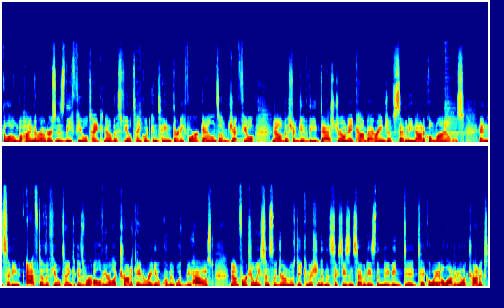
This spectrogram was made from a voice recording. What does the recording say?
below and behind the rotors is the fuel tank. Now this fuel tank would contain 34 gallons of jet fuel. Now this would give the Dash drone a combat range of 70 nautical miles. And sitting aft of the fuel tank is where all of your electronic and radio equipment would be housed. Now unfortunately, since the drone was decommissioned in the 60s and 70s, the Navy did take away a lot of the electronics.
